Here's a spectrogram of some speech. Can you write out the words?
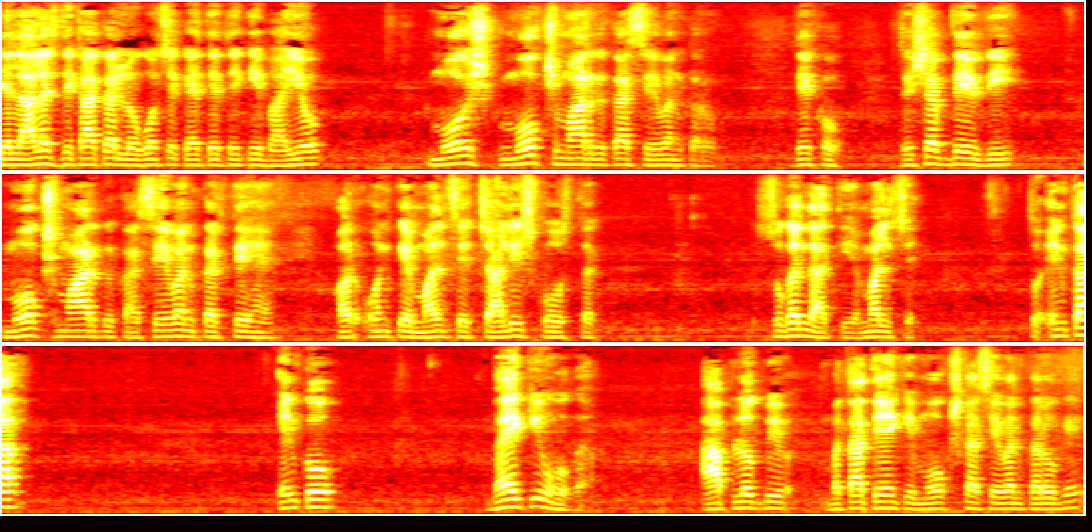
यह लालच दिखाकर लोगों से कहते थे कि, भाइयों, मोक्ष मोक्ष मार्ग का सेवन करो। देखो, ऋषभ देव जी मोक्ष मार्ग का सेवन करते हैं और उनके मल से चालीस कोस तक सुगंध आती है, मल से। तो इनका, इनको भय क्यों होगा? आप लोग भी बताते हैं कि मोक्ष का सेवन करोगे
